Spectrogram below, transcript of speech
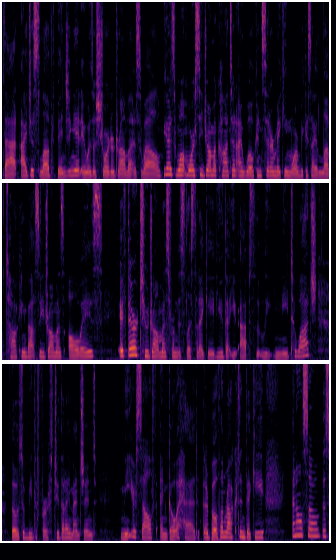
that I just loved binging it. It was a shorter drama as well. If you guys want more C drama content, I will consider making more because I love talking about C dramas always. If there are two dramas from this list that I gave you that you absolutely need to watch, those would be the first two that I mentioned. Meet Yourself and Go Ahead. They're both on Rakuten Viki. And also, this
